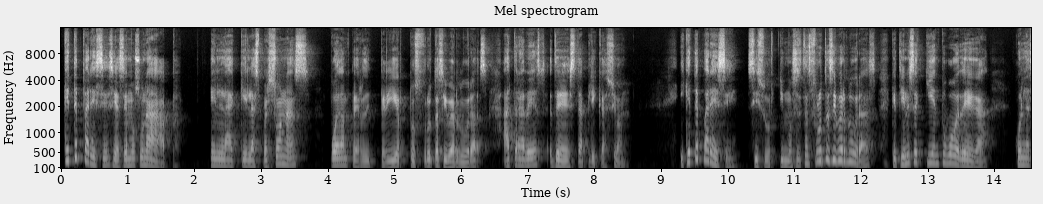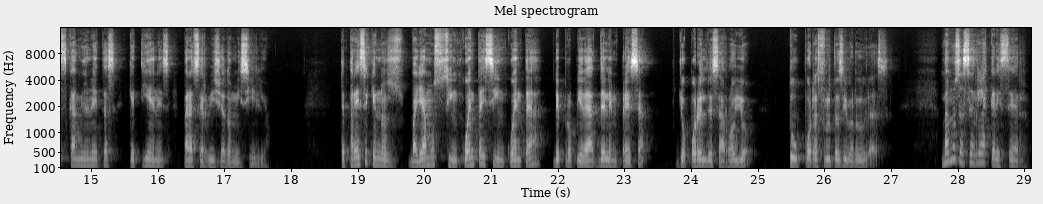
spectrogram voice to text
¿qué te parece si hacemos una app en la que las personas puedan pedir tus frutas y verduras a través de esta aplicación? ¿Y qué te parece si surtimos estas frutas y verduras que tienes aquí en tu bodega con las camionetas que tienes para servicio a domicilio? ¿Te parece que nos vayamos 50 y 50 de propiedad de la empresa? Yo por el desarrollo, tú por las frutas y verduras. Vamos a hacerla crecer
